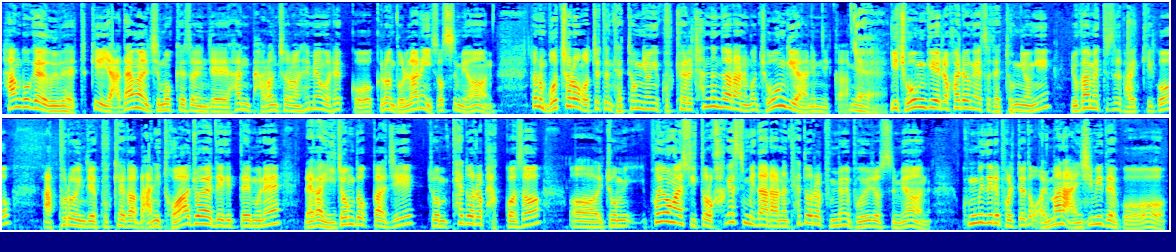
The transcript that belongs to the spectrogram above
한국의 의회 특히 야당을 지목해서 이제 한 발언처럼 해명을 했고 그런 논란이 있었으면 저는 모처럼 어쨌든 대통령이 국회를 찾는다라는 건 좋은 기회 아닙니까? 예. 이 좋은 기회를 활용해서 대통령이 유감의 뜻을 밝히고 앞으로 이제 국회가 많이 도와줘야 되기 때문에 내가 이 정도까지 좀 태도를 바꿔서 어 좀 포용할 수 있도록 하겠습니다라는 태도를 분명히 보여줬으면 국민들이 볼 때도 얼마나 안심이 되고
